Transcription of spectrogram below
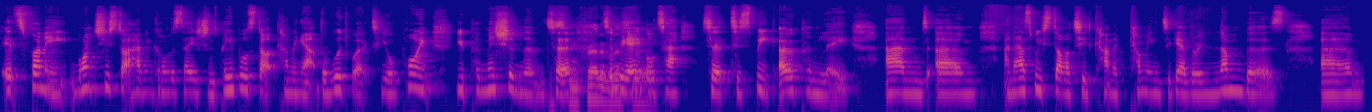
it's funny once you start having conversations, people start coming out the woodwork. To your point, you permission them to to be able to, to to speak openly, and um, and as we started kind of coming together in numbers, um,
